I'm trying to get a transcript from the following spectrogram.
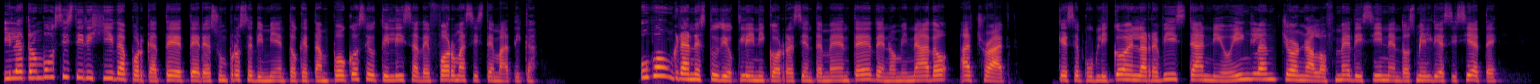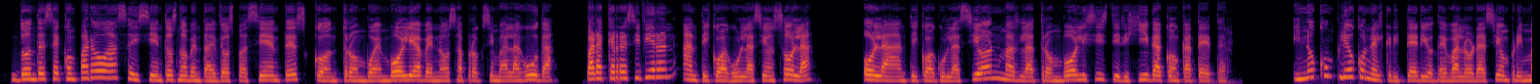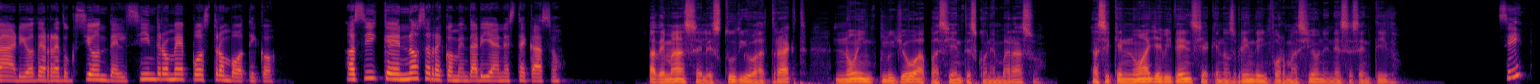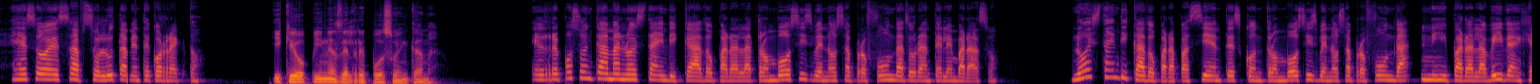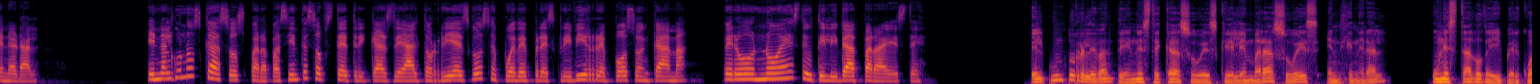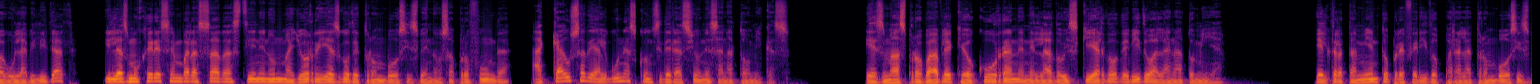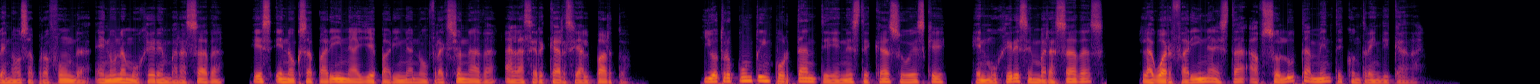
Y la trombosis dirigida por catéter es un procedimiento que tampoco se utiliza de forma sistemática. Hubo un gran estudio clínico recientemente denominado ATTRACT, que se publicó en la revista New England Journal of Medicine en 2017, donde se comparó a 692 pacientes con tromboembolia venosa proximal aguda para que recibieran anticoagulación sola o la anticoagulación más la trombólisis dirigida con catéter, y no cumplió con el criterio de valoración primario de reducción del síndrome posttrombótico. Así que no se recomendaría en este caso. Además, el estudio ATTRACT no incluyó a pacientes con embarazo, así que no hay evidencia que nos brinde información en ese sentido. Sí, eso es absolutamente correcto. ¿Y qué opinas del reposo en cama? El reposo en cama no está indicado para la trombosis venosa profunda durante el embarazo. No está indicado para pacientes con trombosis venosa profunda ni para la vida en general. En algunos casos, para pacientes obstétricas de alto riesgo se puede prescribir reposo en cama, pero no es de utilidad para este. El punto relevante en este caso es que el embarazo es, en general, un estado de hipercoagulabilidad, y las mujeres embarazadas tienen un mayor riesgo de trombosis venosa profunda a causa de algunas consideraciones anatómicas. Es más probable que ocurran en el lado izquierdo debido a la anatomía. El tratamiento preferido para la trombosis venosa profunda en una mujer embarazada es enoxaparina y heparina no fraccionada al acercarse al parto. Y otro punto importante en este caso es que, en mujeres embarazadas, la warfarina está absolutamente contraindicada.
